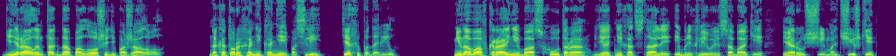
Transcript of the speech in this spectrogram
Генерал им тогда по лошади пожаловал. На которых они коней пасли, тех и подарил. Миновав крайний бас хутора, где от них отстали и брехливые собаки, и орущие мальчишки,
